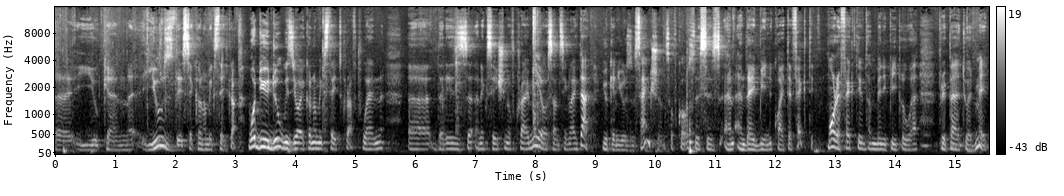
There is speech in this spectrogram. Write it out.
Uh, you can use this economic statecraft. What do you do with your economic statecraft when uh, there is annexation of Crimea or something like that? You can use the sanctions, of course. This is, and, and they've been quite effective, more effective than many people were prepared to admit.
